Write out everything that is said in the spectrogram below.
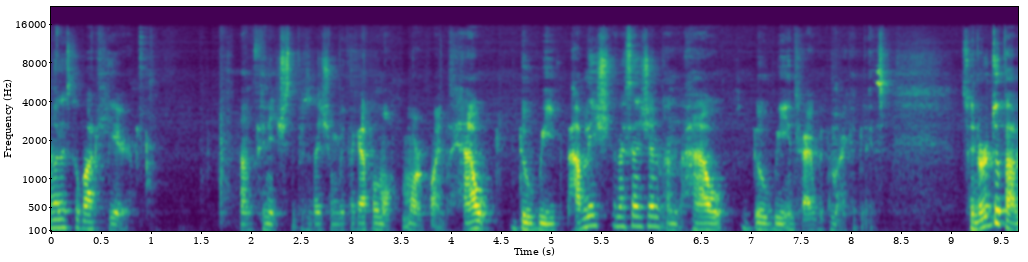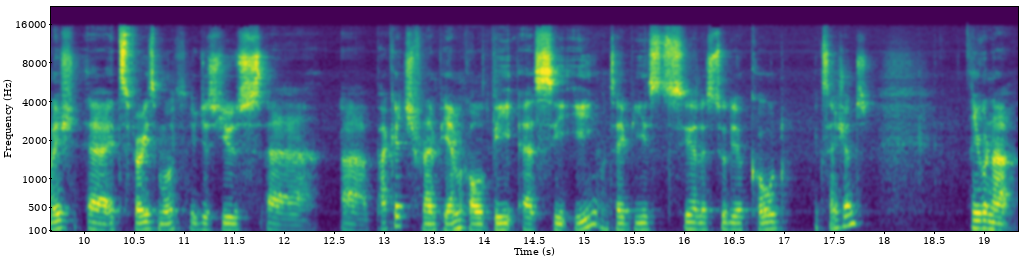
Now let's go back here and finish the presentation with a couple more, points. How do we publish an extension and how do we interact with the marketplace? So in order to publish, uh, it's very smooth. You just use uh, a package from NPM called VSCE, let's say VSCL Studio Code Extensions. And you're gonna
